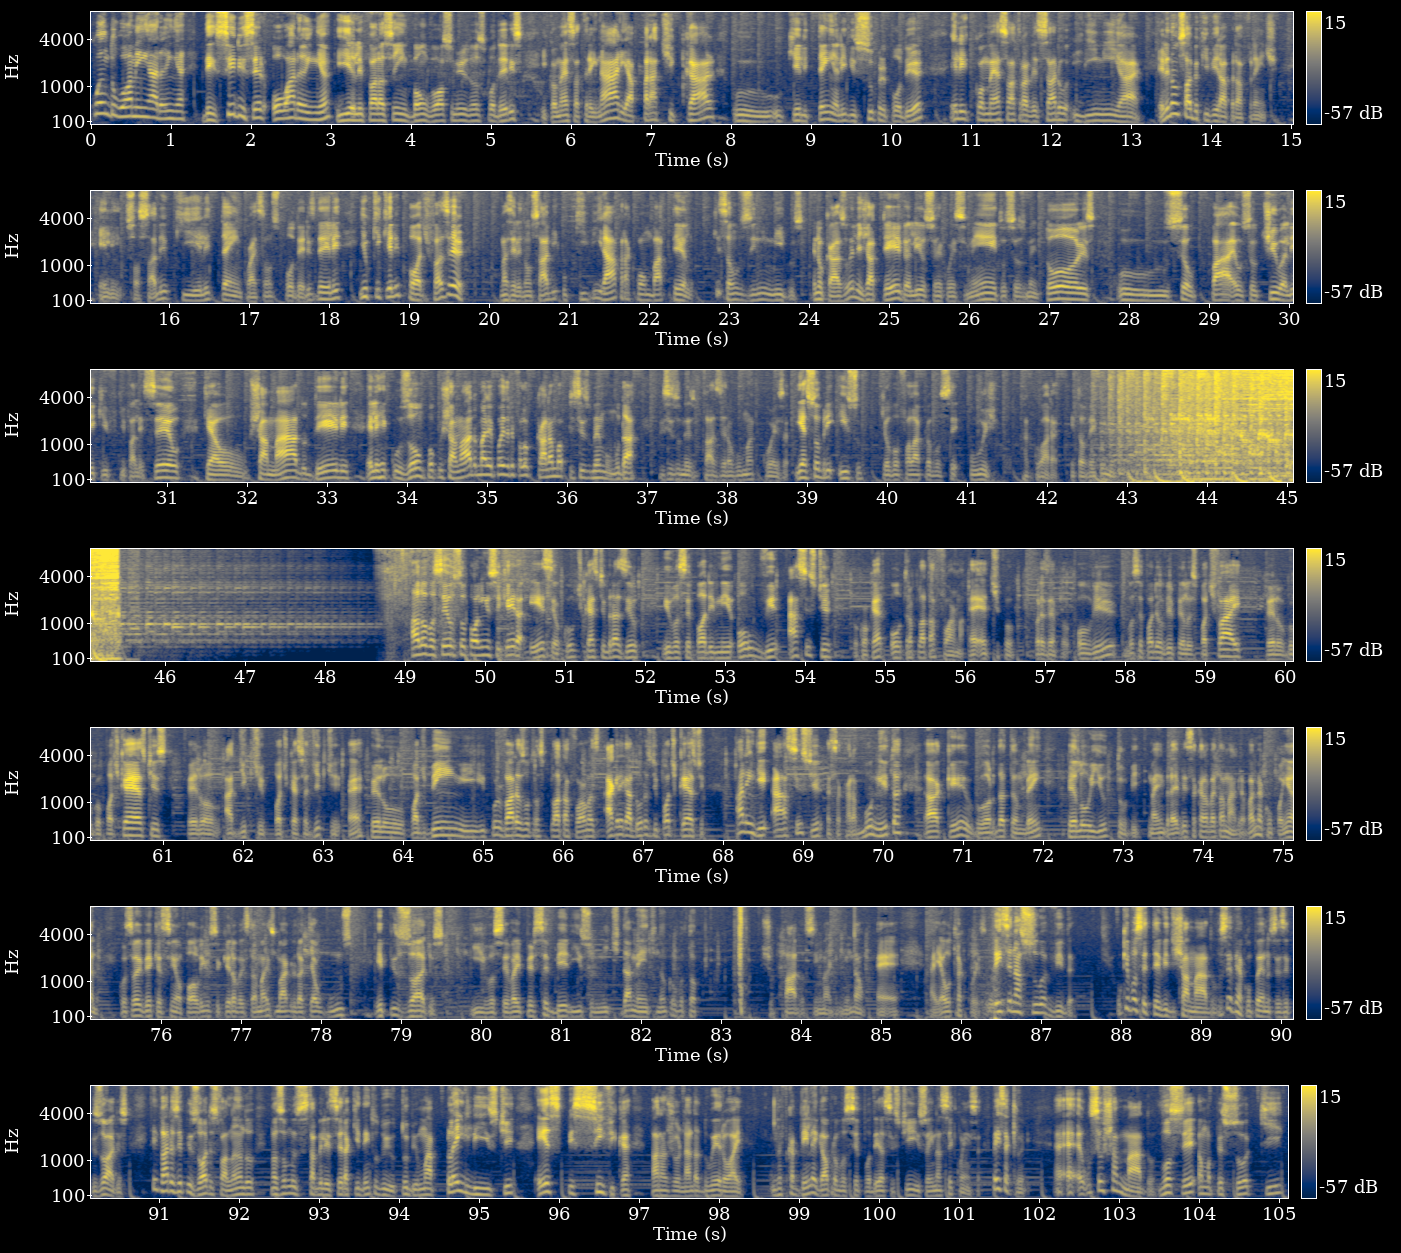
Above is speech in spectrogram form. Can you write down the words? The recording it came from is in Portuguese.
quando o Homem-Aranha decide ser o Aranha e ele fala assim: Bom, vou assumir os meus poderes e começa a treinar e a praticar o, o que ele tem ali de superpoder, ele começa a atravessar o limiar. Ele não sabe o que virá pela frente. Ele só sabe o que ele tem, quais são os poderes dele e o que, que ele pode fazer. Mas ele não sabe o que virá para combatê-lo, que são os inimigos. E no caso, ele já teve ali o seu reconhecimento, os seus mentores, o seu pai, o seu tio ali que, que faleceu, que é o chamado dele. Ele recusou um pouco o chamado, mas depois ele falou: caramba, preciso mesmo mudar, preciso mesmo fazer alguma coisa. E é sobre isso que eu vou falar para você hoje, agora. Então vem comigo. Alô você, eu sou Paulinho Siqueira, esse é o CultCast Brasil e você pode me ouvir, assistir por qualquer outra plataforma. É, é, tipo, por exemplo, ouvir, você pode ouvir pelo Spotify, pelo Google Podcasts, pelo Addict, Podcast Addict, é, pelo Podbean e, e por várias outras plataformas agregadoras de podcast. Além de assistir essa cara bonita, aqui gorda também, pelo YouTube. Mas em breve essa cara vai estar tá magra. Vai me acompanhando, você vai ver que assim, o Paulinho Siqueira vai estar mais magro daqui a alguns episódios. E você vai perceber isso nitidamente. Não que eu vou estar chupado assim, magrinho. Não, é, aí é outra coisa. Pense na sua vida. O que você teve de chamado? Você vem acompanhando esses episódios? Tem vários episódios falando. Nós vamos estabelecer aqui dentro do YouTube uma playlist específica para a jornada do herói. E vai ficar bem legal para você poder assistir isso aí na sequência. Pensa aqui, é, é, é o seu chamado. Você é uma pessoa que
